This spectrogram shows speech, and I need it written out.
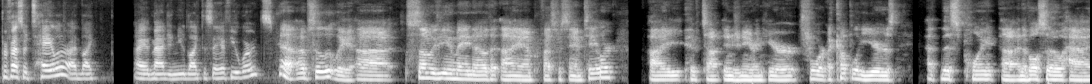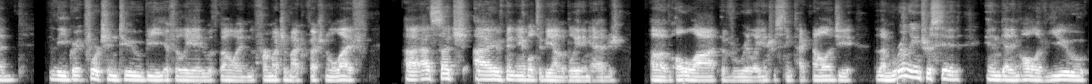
Professor Taylor, I'd like I imagine you'd like to say a few words. Yeah, absolutely. Uh, some of you may know that I am Professor Sam Taylor. I have taught engineering here for a couple of years at this point, uh, and I've also had the great fortune to be affiliated with Bowen for much of my professional life. Uh, as such, I've been able to be on the bleeding edge of a lot of really interesting technology that I'm really interested in getting all of you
